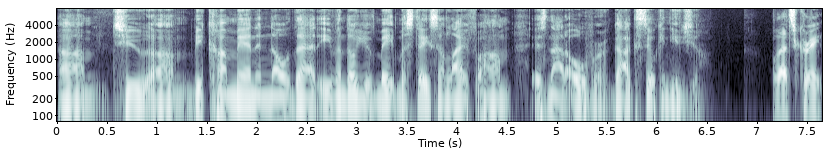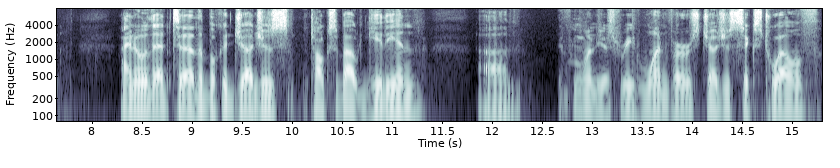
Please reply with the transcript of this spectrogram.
um, to um, become men and know that even though you've made mistakes in life, um, it's not over. God still can use you. Well, that's great. I know that uh, the book of Judges talks about Gideon. Um, if we want to just read one verse, Judges 6:12,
